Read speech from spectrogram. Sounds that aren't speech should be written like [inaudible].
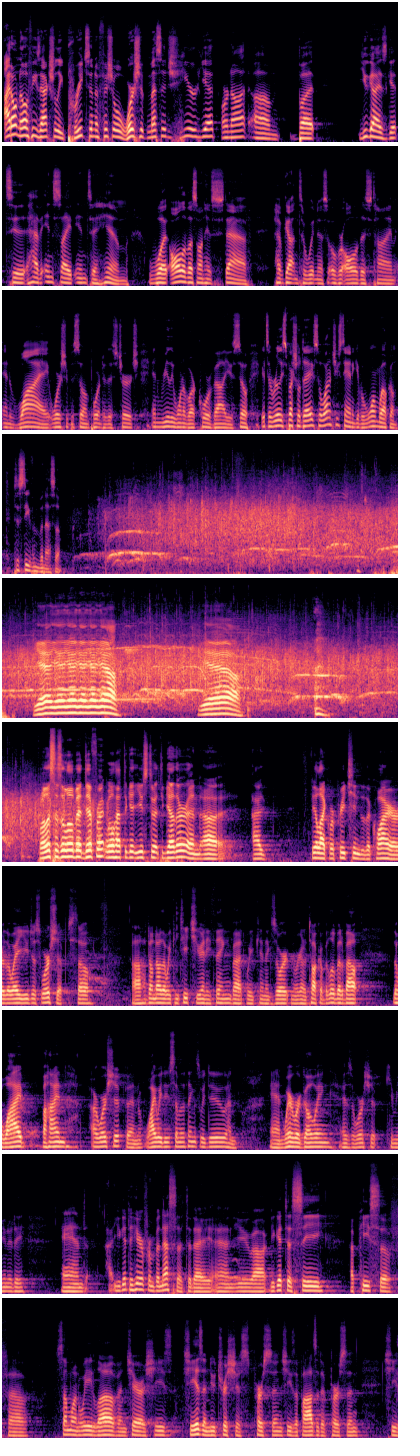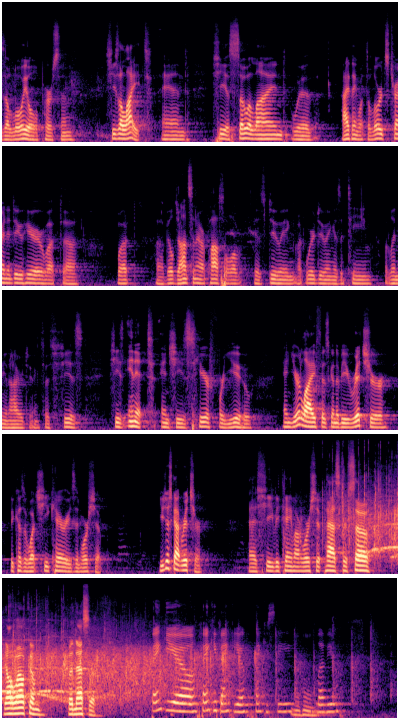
I don't know if he's actually preached an official worship message here yet or not, um, but you guys get to have insight into him, what all of us on his staff have gotten to witness over all of this time, and why worship is so important to this church and really one of our core values. So it's a really special day. So why don't you stand and give a warm welcome to Steve and Vanessa? Yeah, yeah, yeah, yeah, yeah, yeah. Yeah. Well, this is a little bit different. We'll have to get used to it together. And uh, I feel like we're preaching to the choir the way you just worshiped. So uh, I don't know that we can teach you anything, but we can exhort. And we're going to talk a little bit about the why behind our worship and why we do some of the things we do and, and where we're going as a worship community. And uh, you get to hear from Vanessa today, and you, uh, you get to see a piece of uh, someone we love and cherish. She's, she is a nutritious person, she's a positive person, she's a loyal person, she's a light, and she is so aligned with, I think, what the Lord's trying to do here, what, uh, what uh, Bill Johnson, our apostle, is doing, what we're doing as a team what Lindy and I are doing. So she is, she's in it and she's here for you. And your life is going to be richer because of what she carries in worship. You just got richer as she became our worship pastor. So, y'all welcome Vanessa. Thank you. Thank you. Thank you. Thank you, Steve. Mm-hmm. Love you.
